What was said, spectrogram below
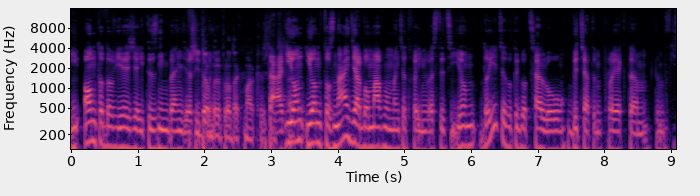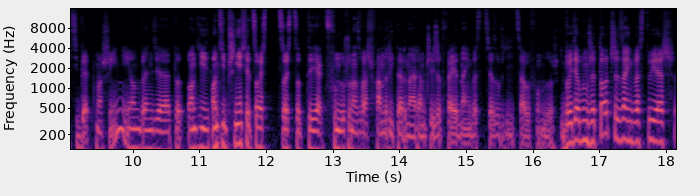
i on to dowiezie i ty z nim będziesz. I dobry product market fit. tak, i on, i on to znajdzie albo ma w momencie twojej inwestycji i on dojedzie do tego celu bycia tym projektem, tym VC-backed machine i on będzie, to on, ci, on ci przyniesie coś, coś, co ty jak w funduszu nazywasz fund returnerem, czyli że twoja jedna inwestycja zwróci ci cały fundusz. I powiedziałbym, że to, czy zainwestujesz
